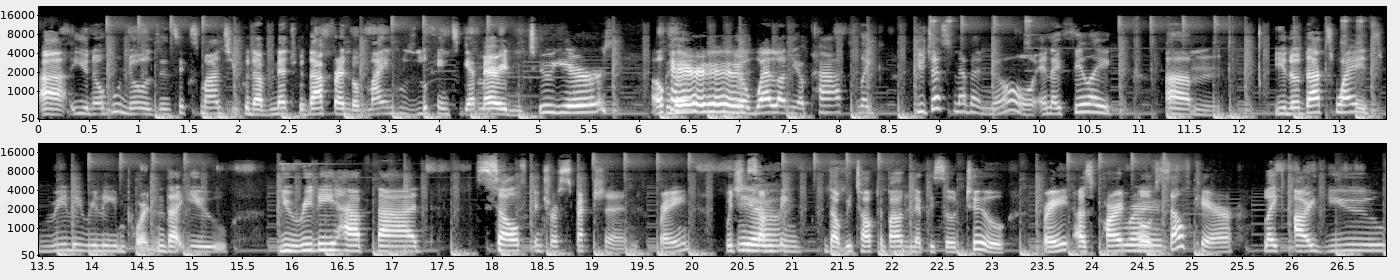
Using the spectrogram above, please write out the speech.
uh you know who knows? In six months you could have met with that friend of mine who's looking to get married in two years. Okay? There it is. You're well on your path. Like you just never know. And i feel like um you know that's why it's really really important that you you really have that self introspection right? Which is yeah. something that we talked about in episode two right? As part right. of self-care like are you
